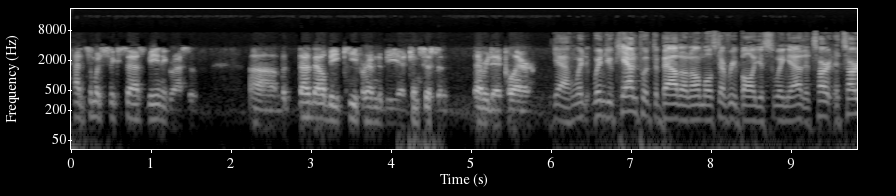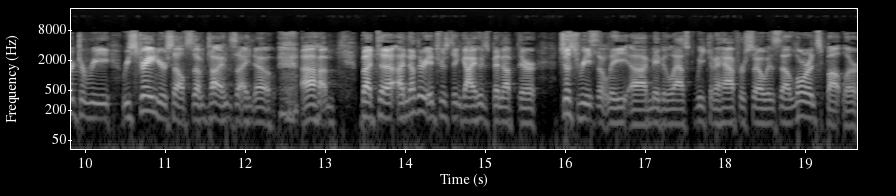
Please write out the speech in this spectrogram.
had so much success being aggressive. Uh, but that that'll be key for him to be a consistent everyday player. Yeah, when when you can put the bat on almost every ball you swing at, it's hard it's hard to re, restrain yourself sometimes. I know, um, but uh, another interesting guy who's been up there just recently, uh, maybe the last week and a half or so, is uh, Lawrence Butler.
